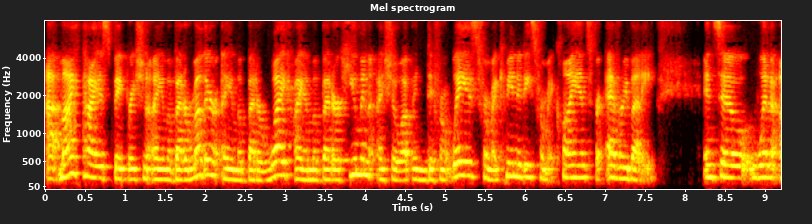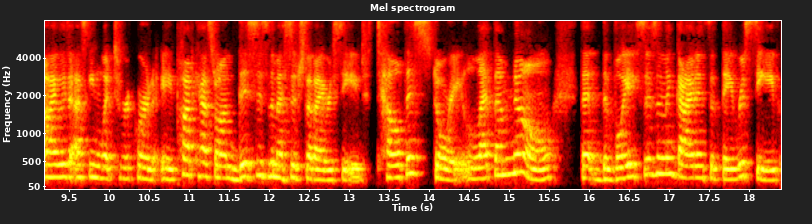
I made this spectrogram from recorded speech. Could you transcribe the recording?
at my highest vibration, I am a better mother. I am a better wife. I am a better human. I show up in different ways for my communities, for my clients, for everybody. And so when I was asking what to record a podcast on, this is the message that I received. Tell this story. Let them know that the voices and the guidance that they receive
